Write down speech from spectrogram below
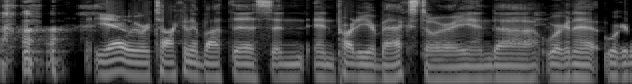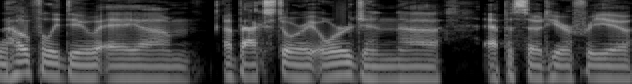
Yeah, we were talking about this and and part of your backstory, and uh, we're gonna we're gonna hopefully do a um a backstory origin uh, episode here for you.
